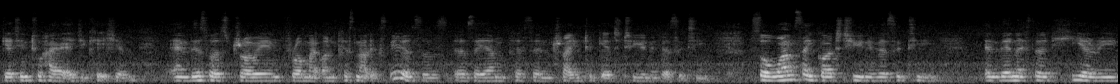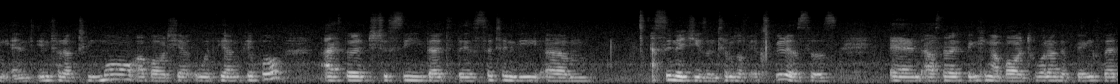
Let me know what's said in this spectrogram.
get into higher education. And this was drawing from my own personal experiences as a young person trying to get to university. So once I got to university, and then I started hearing and interacting more about with young people, I started to see that there's certainly um, synergies in terms of experiences. And I started thinking about what are the things that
